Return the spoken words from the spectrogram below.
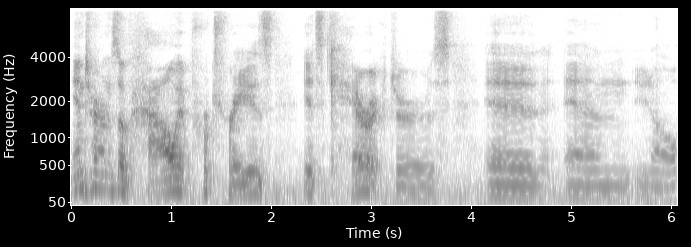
in terms of how it portrays its characters, and, and you know,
